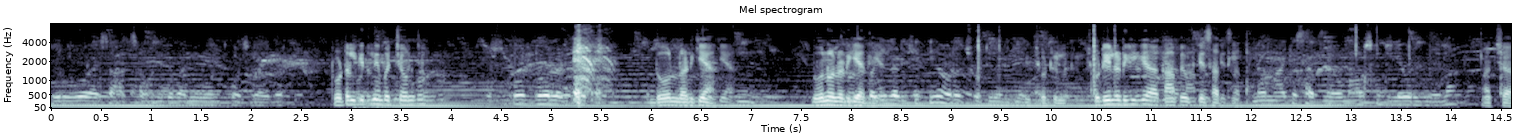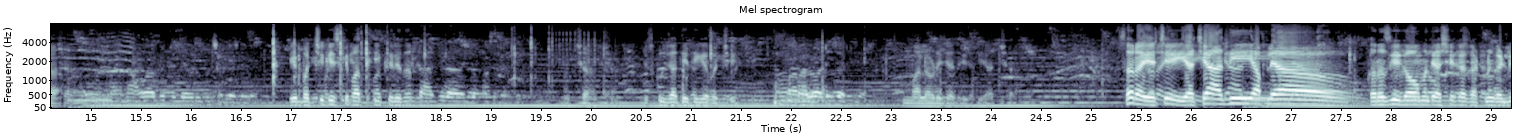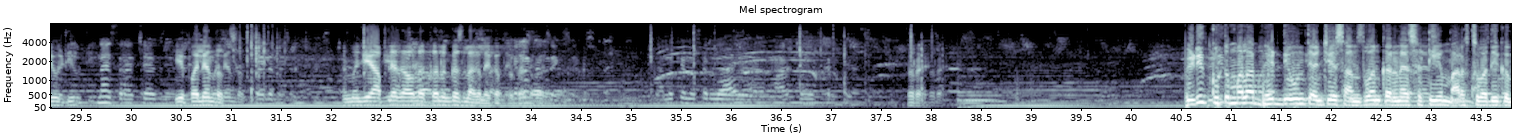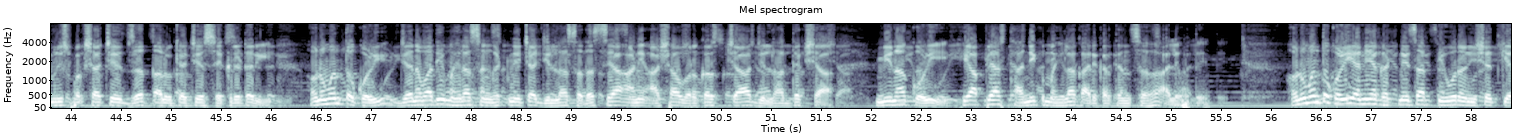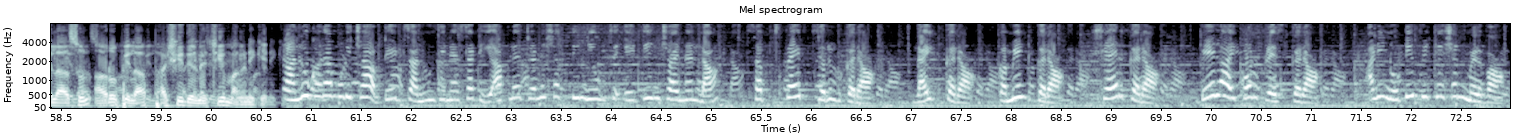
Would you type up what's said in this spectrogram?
फिर वो ऐसा हादसा होने के बाद में वो पहुँच गया इधर। टोटल कितने बच्चे उनको? उसको दो लड़के दो लड़कियाँ? दोनों लड़कियाँ थी? लड़की थी और छोटी लड़की छोटी लड़की छोटी लड़की क्या कहाँ पे उसके साथ थी? अपने माँ के साथ में माँ उसकी डिलीवरी हुई ना। अच्छा। महीना हुआ अभी डिलीवरी को चले गए। ये बच्ची किसके पास थी फिर इधर? दादी दादा के पास रहती थी। अच्छा अच्छा। स्कूल जाती थी क्या बच्ची? बालवाड़ी जाती थी। मालवडी जाती थी अच्छा। सर याचे याच्या आधी आपल्या करजगी गावामध्ये अशी काय घटना घडली होती? नाही सर आजच्या हे पहिल्यांदाच. पहिल्यांदाच. म्हणजे आपल्या गावाला कलंकच लागलाय का प्रकार? पीडित कुटुंबाला भेट देऊन त्यांचे सांत्वन करण्यासाठी मार्क्सवादी कम्युनिस्ट पक्षाचे जत तालुक्याचे सेक्रेटरी हनुमंत कोळी जनवादी महिला संघटनेच्या जिल्हा सदस्या आणि आशा वर्कर्सच्या जिल्हाध्यक्षा मीना कोळी ही आपल्या स्थानिक महिला कार्यकर्त्यांसह आले होते. हनुमंत कोळी यांनी या घटनेचा तीव्र निषेध केला असून आरोपीला फाशी देण्याची मागणी केली. चालू घडामोडीच्या अपडेट जाणून घेण्यासाठी आपल्या जनशक्ती न्यूज एटीन चॅनलला सबस्क्राईब जरूर करा लाईक करा कमेंट करा शेअर करा बेल आयकॉन प्रेस करा आणि नोटिफिकेशन मिळवा.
